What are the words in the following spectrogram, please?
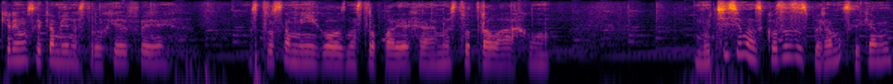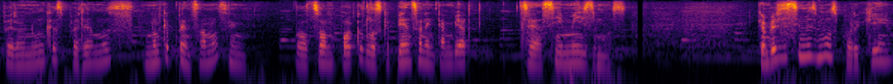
Queremos que cambie nuestro jefe, nuestros amigos, nuestra pareja, nuestro trabajo. Muchísimas cosas esperamos que cambien, pero nunca esperamos, nunca pensamos en, o son pocos los que piensan en cambiarse a sí mismos. Cambiarse a sí mismos, ¿por qué?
